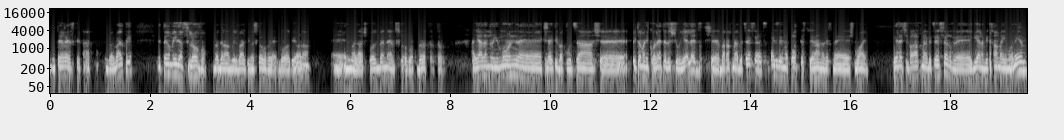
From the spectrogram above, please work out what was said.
יותר, סליחה, התבלבלתי, יותר מעיד על סלובו, לא יודע למה בלבלתי בין סלובו וגוורדיולה, אה, אין מה להשוות ביניהם, סלובו הרבה יותר טוב. היה לנו אימון אה, כשהייתי בקבוצה, שפתאום אני קולט איזשהו ילד שברח מהבית ספר, סיפרתי את זה עם הפודקאסט שלנו לפני שבועיים. ילד שברח מהבית ספר והגיע למתחם האימונים,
